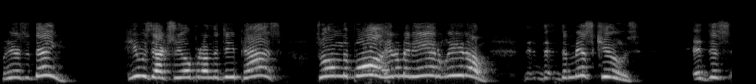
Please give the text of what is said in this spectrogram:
But here's the thing: he was actually open on the deep pass. Throw him the ball, hit him in hand, lead him. The, the, the miscues. It just.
